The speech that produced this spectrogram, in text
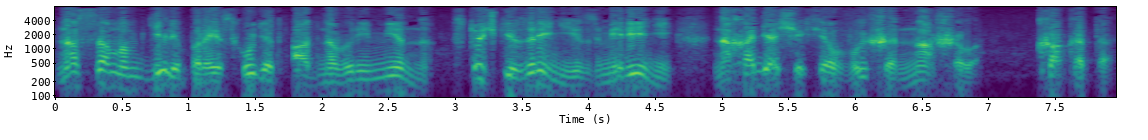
на самом деле происходят одновременно, с точки зрения измерений, находящихся выше нашего. Как это?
